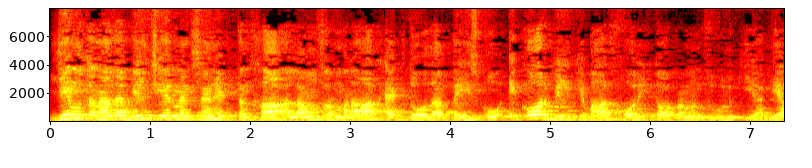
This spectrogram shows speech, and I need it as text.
ये मुतनाज़ा बिल चेयरमैन सेनेट, तनख्वाह, अलाउंस और मराद एक्ट 2023 को एक और बिल के बाद फौरी तौर पर मंजूर किया गया।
